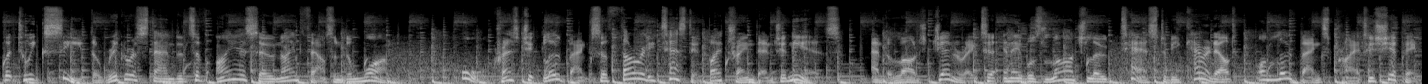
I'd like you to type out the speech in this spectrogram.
but to exceed the rigorous standards of ISO 9001. All Crestchic load banks are thoroughly tested by trained engineers, and a large generator enables large load tests to be carried out on load banks prior to shipping.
